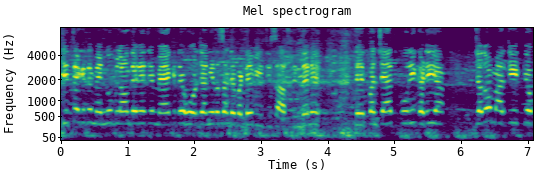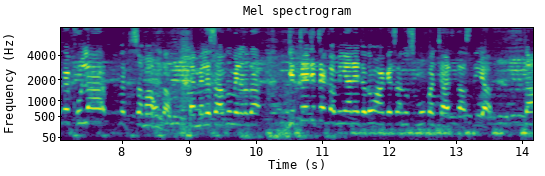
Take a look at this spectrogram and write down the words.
ਜਿੱਥੇ ਕਿਤੇ ਮੈਨੂੰ ਬੁਲਾਉਂਦੇ ਨੇ ਜੇ ਮੈਂ ਕਿਤੇ ਹੋਰ ਜਾਂਦੀ ਹਾਂ ਤਾਂ ਸਾਡੇ ਵੱਡੇ ਵੀਰ ਜੀ ਸਾਥ ਦਿੰਦੇ ਨੇ। ਤੇ ਪੰਚਾਇਤ ਪੂਰੀ ਖੜੀ ਆ। ਜਦੋਂ ਮਰਜ਼ੀ, ਕਿਉਂਕਿ ਖੁੱਲਾ ਸਮਾਂ ਹੁੰਦਾ। ਐਮਐਲਏ ਸਾਹਿਬ ਨੂੰ ਮਿਲਣ ਦਾ, ਜਿੱਥੇ ਜਿੱਥੇ ਕਮੀਆਂ ਨੇ, ਜਦੋਂ ਆ ਕੇ ਸਾਨੂੰ ਸਮੂਹ ਪੰਚਾਇਤ ਦੱਸਦੀ ਆ, ਤਾਂ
